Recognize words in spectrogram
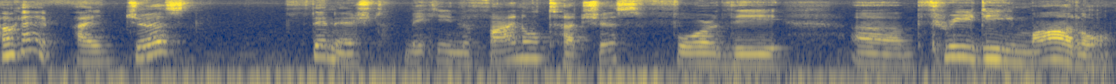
Okay, I just finished making the final touches for the uh, 3D model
